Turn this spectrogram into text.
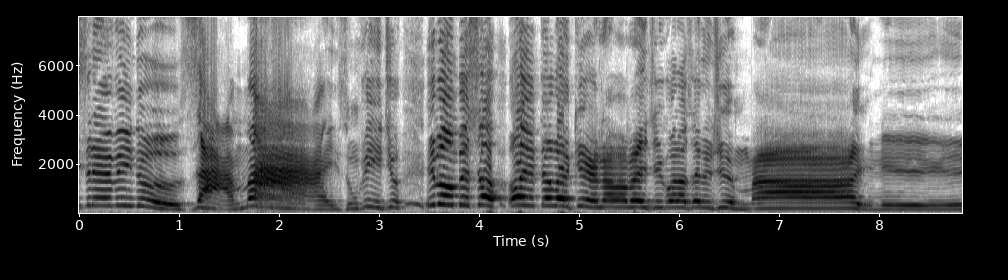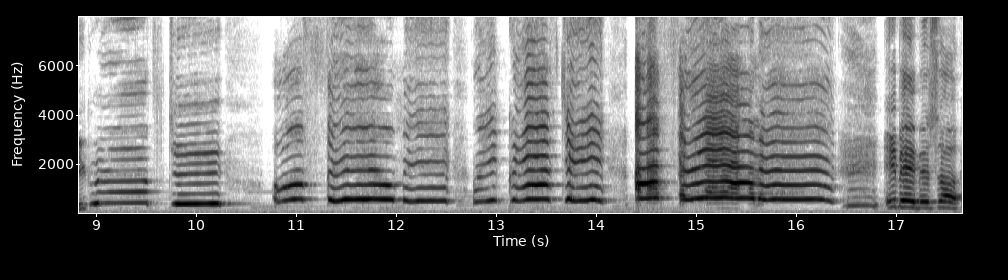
sejam bem-vindos a mais um vídeo. E bom pessoal, hoje estamos aqui novamente com a série de Minecraft O filme, E bem pessoal,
